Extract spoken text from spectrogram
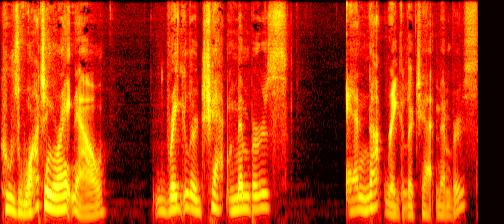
who's watching right now, regular chat members and not regular chat members,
